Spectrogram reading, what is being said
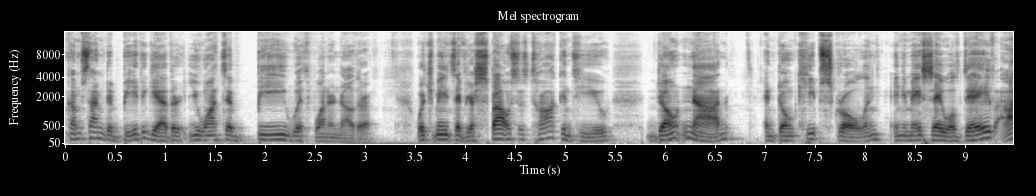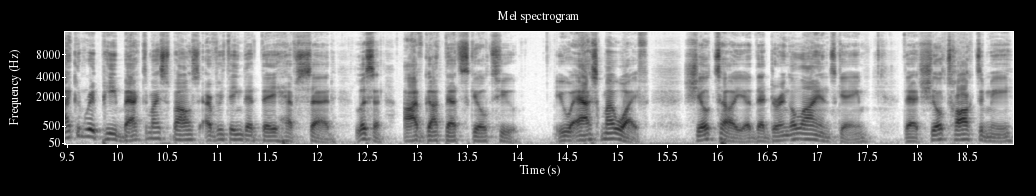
comes time to be together, you want to be with one another which means if your spouse is talking to you, don't nod and don't keep scrolling. And you may say, Well, Dave, I can repeat back to my spouse everything that they have said. Listen, I've got that skill too. You ask my wife, she'll tell you that during a Lions game, that she'll talk to me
